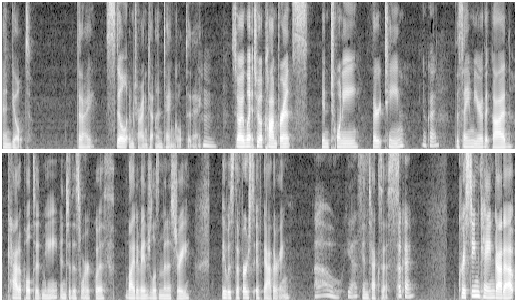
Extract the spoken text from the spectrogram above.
and guilt that I still am trying to untangle today. Hmm. So I went to a conference in 2013, Okay. the same year that God catapulted me into this work with Light Evangelism Ministry. It was the first IF gathering Oh, yes. in Texas. okay. Christine Caine got up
